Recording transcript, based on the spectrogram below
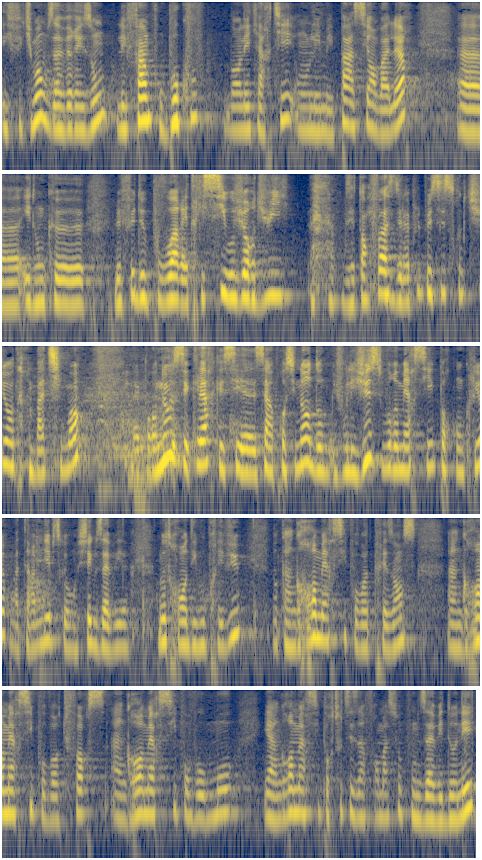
effectivement, vous avez raison, les femmes font beaucoup dans les quartiers, on ne les met pas assez en valeur. Euh, et donc, le fait de pouvoir être ici aujourd'hui vous êtes en face de la plus petite structure d'un bâtiment. Mais pour nous, c'est clair que c'est impressionnant. Donc, je voulais juste vous remercier pour conclure. On va terminer parce que je sais que vous avez notre rendez-vous prévu. Donc, un grand merci pour votre présence, un grand merci pour votre force, un grand merci pour vos mots et un grand merci pour toutes ces informations que vous nous avez données.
